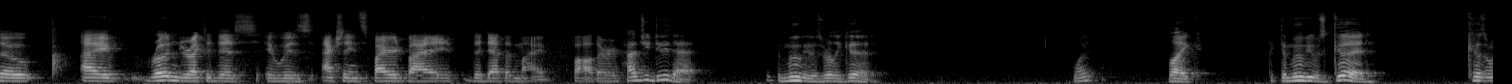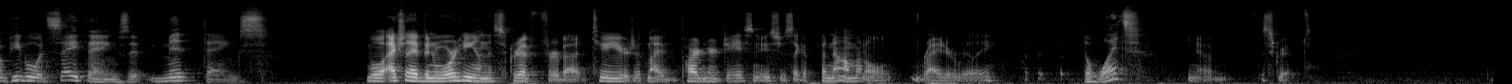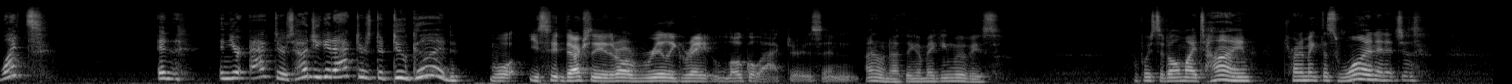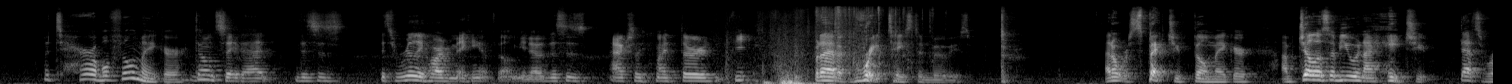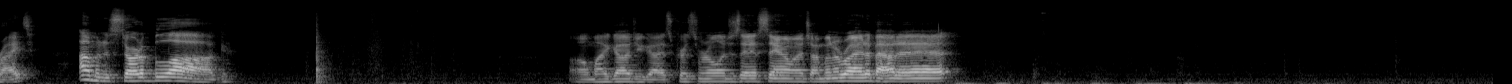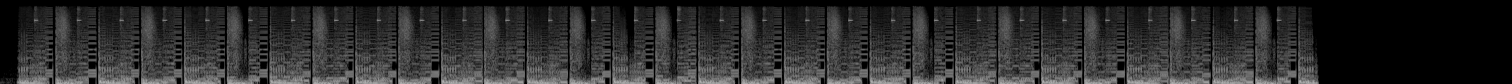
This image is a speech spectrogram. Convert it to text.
So I wrote and directed this. It was actually inspired by the death of my father. How'd you do that? The movie was really good. What? Like, like the movie was good because when people would say things, it meant things. Well, actually, I've been working on the script for about two years with my partner Jason, who's just like a phenomenal writer, really. The what? You know, the script. What? And and your actors, how'd you get actors to do good? Well, you see, they're actually they're all really great local actors, and I know nothing of making movies. I've wasted all my time trying to make this one, and it just. I'm a terrible filmmaker. don't say that. This is it's really hard making a film. You know, this is actually my third. But I have a great taste in movies. I don't respect you, filmmaker. I'm jealous of you and I hate you. That's right. I'm gonna start a blog. Oh my god, you guys. Christopher Nolan just ate a sandwich. I'm gonna write about it.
